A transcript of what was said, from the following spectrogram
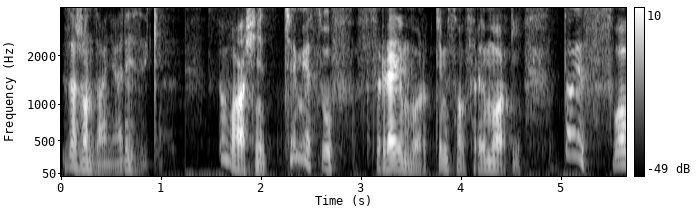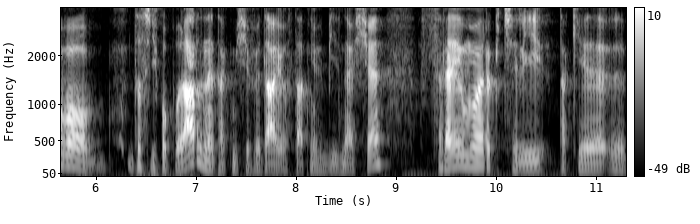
zarządzania ryzykiem. No właśnie, czym jest ów framework, czym są frameworki? To jest słowo dosyć popularne, tak mi się wydaje ostatnio w biznesie. Framework, czyli takie y,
